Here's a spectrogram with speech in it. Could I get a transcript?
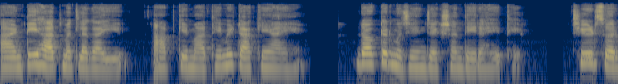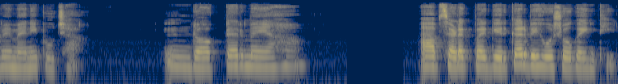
आंटी, हाथ मत लगाइए। आपके माथे में टाके आए हैं। डॉक्टर मुझे इंजेक्शन दे रहे थे। छीड़ स्वर में मैंने पूछा डॉक्टर, मैं यहाँ आप सड़क पर गिरकर बेहोश हो गई थी।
